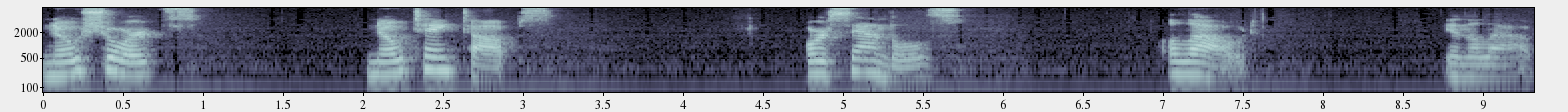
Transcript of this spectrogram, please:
No shorts, no tank tops, or sandals allowed in the lab.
